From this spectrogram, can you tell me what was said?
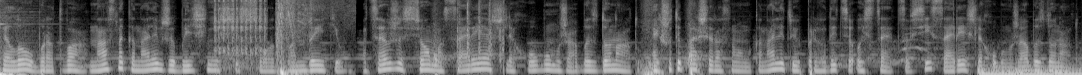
Хеллоу, братва! Нас на каналі вже більше ніж 600 бандитів. А це вже сьома серія шляху бомжа без донату. А якщо ти перший раз на моєму каналі, тобі пригодиться ось це. Це всі серії шляху бомжа без донату.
